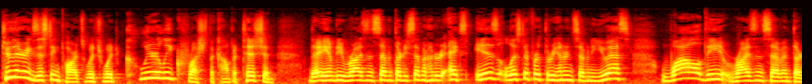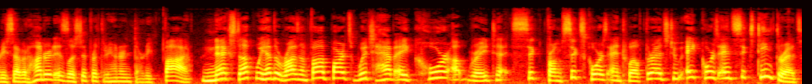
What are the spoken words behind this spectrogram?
to their existing parts, which would clearly crush the competition. The AMD Ryzen 7 3700X is listed for 370 US, while the Ryzen 7 3700 is listed for 335. Next up, we have the Ryzen 5 parts, which have a core upgrade to six, from 6 cores and 12 threads to 8 cores and 16 threads.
